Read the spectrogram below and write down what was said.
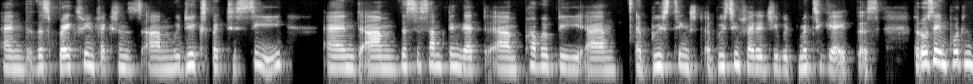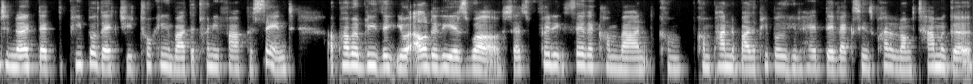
and this breakthrough infections um, we do expect to see, and um, this is something that um, probably um, a boosting a boosting strategy would mitigate this. But also important to note that the people that you're talking about, the 25%, are probably the, your elderly as well. So it's further, further com, compounded by the people who've had their vaccines quite a long time ago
